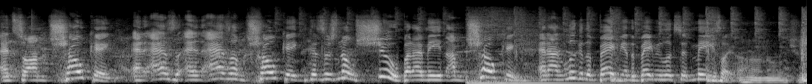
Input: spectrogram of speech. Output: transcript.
And so I'm choking, and as and as I'm choking, because there's no shoe, but I mean, I'm choking, and I look at the baby, and the baby looks at me, he's like, I don't know what you're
